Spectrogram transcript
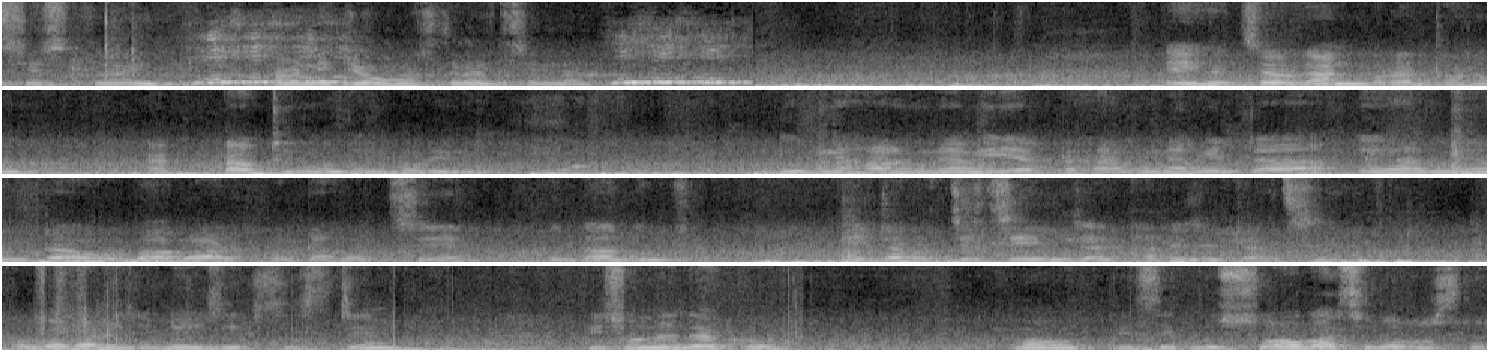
কি তুই? আমি নিজেও বুঝতে পারছি না। এই হচ্ছে ওর গান করার ধরন। একটাও ঠিক মতন করেনি। দুখানে হারমোনিয়াম, এই একটা হারমোনিয়াম, এটা, এই হারমোনিয়ামটা ওর বাবার, ওটা হচ্ছে ওর দাদুর। এটা হচ্ছে চেঞ্জার খাটে যেটা আছে। ওর বাবার এই যে মিউজিক সিস্টেম পিছনে দেখো মাউথ পিস এগুলো সব আছে ব্যবস্থা।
